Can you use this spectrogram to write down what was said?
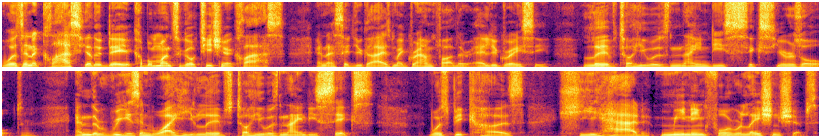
was in a class the other day, a couple months ago, teaching a class. And I said, You guys, my grandfather, Helio Gracie, lived till he was 96 years old. Hmm. And the reason why he lived till he was 96 was because he had meaningful relationships.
